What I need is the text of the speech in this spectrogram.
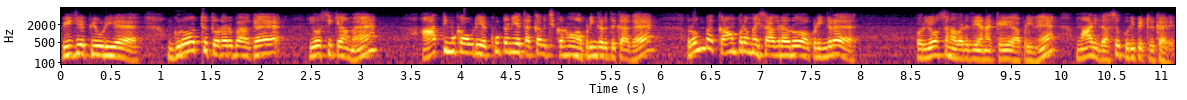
பிஜேபியுடைய குரோத் தொடர்பாக யோசிக்காமல் அதிமுகவுடைய கூட்டணியை தக்க வச்சுக்கணும் அப்படிங்கிறதுக்காக ரொம்ப காம்ப்ரமைஸ் ஆகுறாரோ அப்படிங்கிற ஒரு யோசனை வருது எனக்கு அப்படின்னு மாரிதாஸ் குறிப்பிட்டிருக்காரு.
